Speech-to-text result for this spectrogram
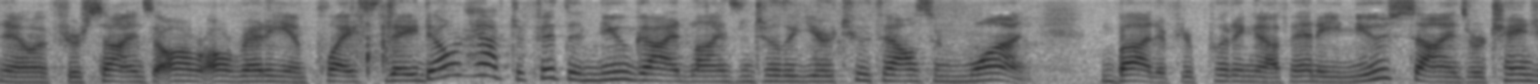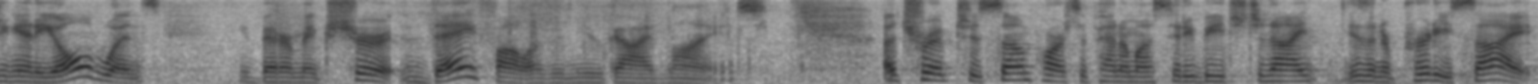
now, if your signs are already in place, they don't have to fit the new guidelines until the year 2001. But if you're putting up any new signs or changing any old ones, you better make sure they follow the new guidelines. A trip to some parts of Panama City Beach tonight isn't a pretty sight.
